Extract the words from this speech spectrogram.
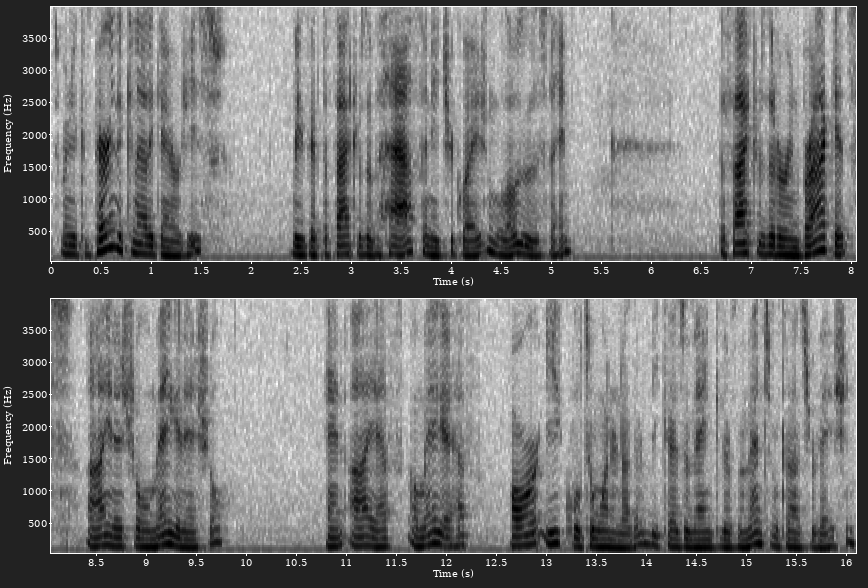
So when you're comparing the kinetic energies, we've got the factors of half in each equation. Well, those are the same. The factors that are in brackets, I initial, omega initial, and IF omega F are equal to one another because of angular momentum conservation.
